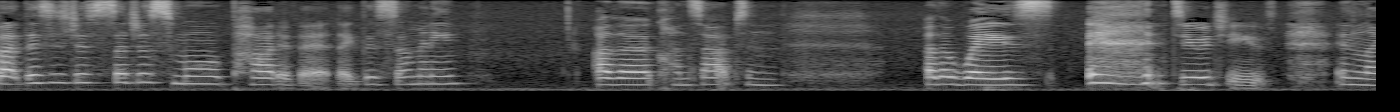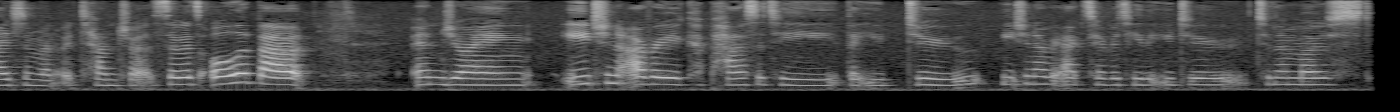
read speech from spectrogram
but this is just such a small part of it. Like, there's so many other concepts and other ways to achieve enlightenment with Tantra. So, it's all about enjoying each and every capacity that you do, each and every activity that you do to the most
